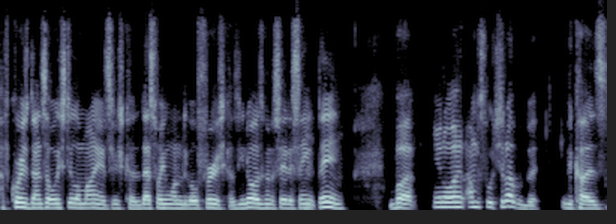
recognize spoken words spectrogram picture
of course, Dan's always stealing my answers because that's why he wanted to go first because you know I was gonna say the same thing. But you know what? I'm gonna switch it up a bit because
